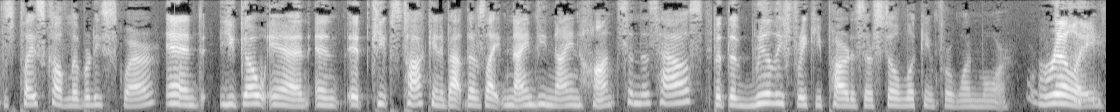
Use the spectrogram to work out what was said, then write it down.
this place called Liberty Square, and you go in, and it keeps talking about there's like 99 haunts in this house, but the really freaky part is they're still looking for one more. Really?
